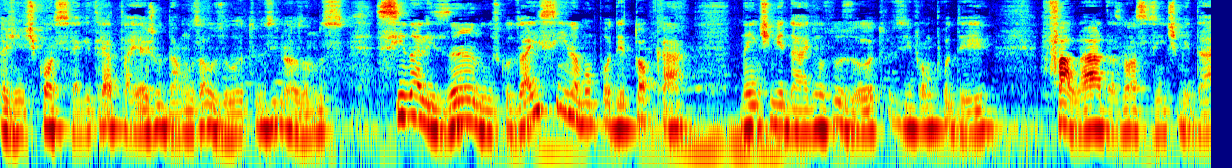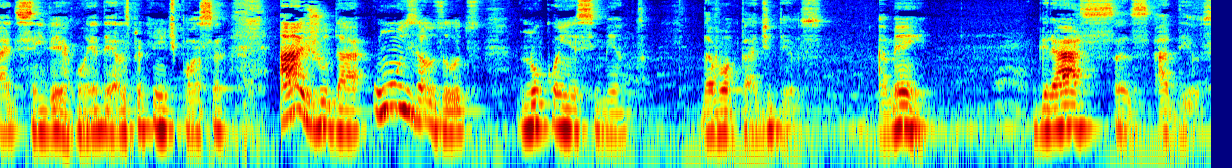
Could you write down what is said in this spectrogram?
a gente consegue tratar e ajudar uns aos outros e nós vamos sinalizando uns com os outros. Aí sim nós vamos poder tocar na intimidade uns dos outros e vamos poder falar das nossas intimidades sem vergonha delas para que a gente possa ajudar uns aos outros no conhecimento da vontade de Deus. Amém? Graças a Deus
